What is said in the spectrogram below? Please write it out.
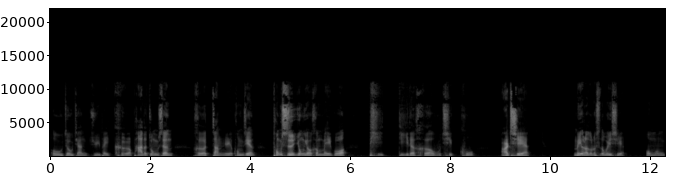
欧洲将具备可怕的纵深和战略空间，同时拥有和美国匹敌的核武器库，而且没有了俄罗斯的威胁，欧盟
